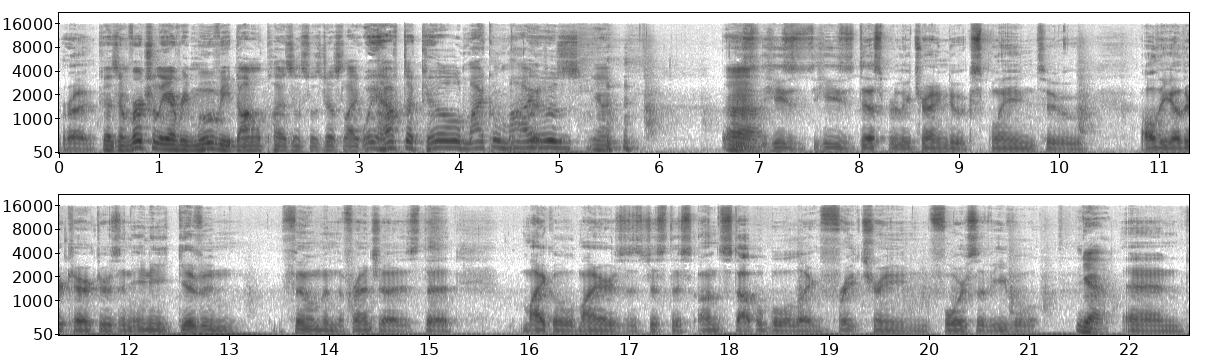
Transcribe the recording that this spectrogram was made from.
Right. because in virtually every movie donald pleasence was just like we have to kill michael myers yeah uh, he's, he's he's desperately trying to explain to all the other characters in any given film in the franchise that Michael Myers is just this unstoppable like freight train force of evil yeah and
